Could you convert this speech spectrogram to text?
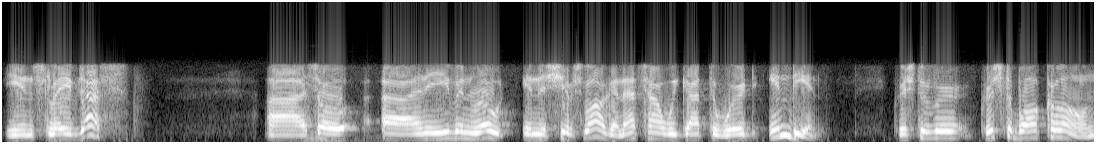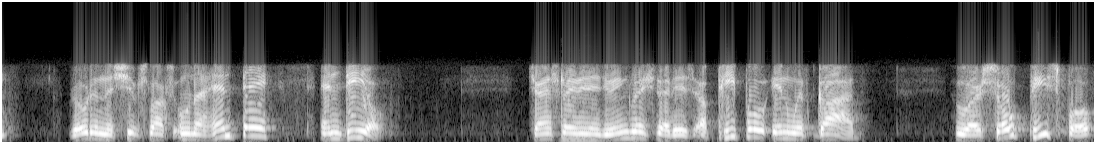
he enslaved us. Uh, so, uh, and he even wrote in the ship's log, and that's how we got the word Indian. Christopher Cristobal Colon wrote in the ship's logs, "Una gente en Dio," translated into English, that is, a people in with God, who are so peaceful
